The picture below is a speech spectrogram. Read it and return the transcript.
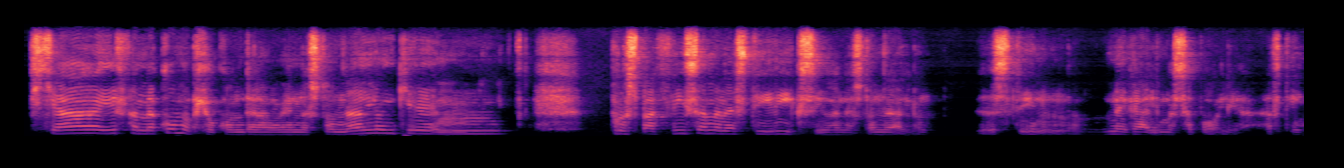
πια ήρθαμε ακόμα πιο κοντά ο ένας τον άλλον και προσπαθήσαμε να στηρίξει ο ένας τον άλλον στην μεγάλη μας απώλεια αυτή.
